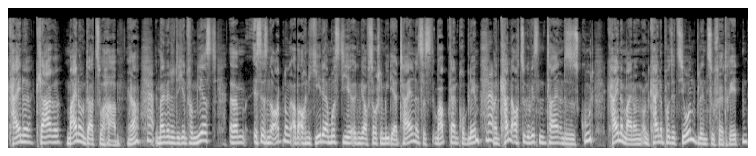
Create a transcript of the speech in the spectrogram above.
keine klare Meinung dazu haben. Ja? ja. Ich meine, wenn du dich informierst, ähm, ist das in Ordnung, aber auch nicht jeder muss die irgendwie auf Social Media teilen. Das ist überhaupt kein Problem. Ja. Man kann auch zu gewissen Teilen, und es ist gut, keine Meinung und keine Position blind zu vertreten,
